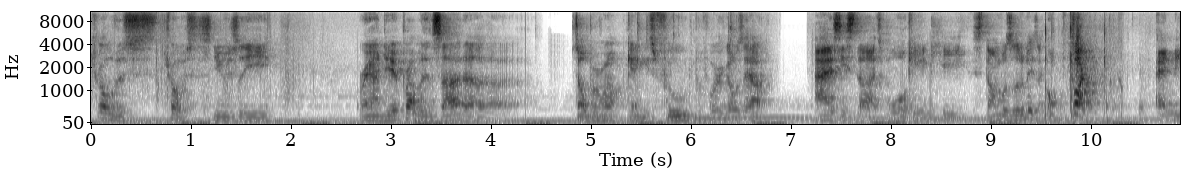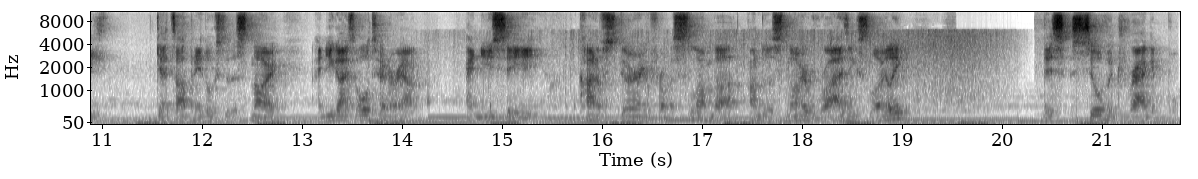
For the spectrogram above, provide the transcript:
Trovis, Trovis is usually around here, probably inside, uh, sober him up, getting his food before he goes out. As he starts walking, he stumbles a little bit. He's like, oh, fuck! And he gets up and he looks at the snow. And you guys all turn around, and you see, kind of stirring from a slumber under the snow, rising slowly, this silver dragon.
